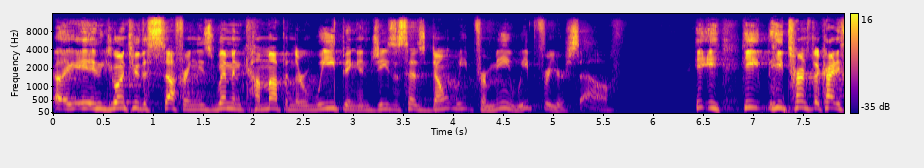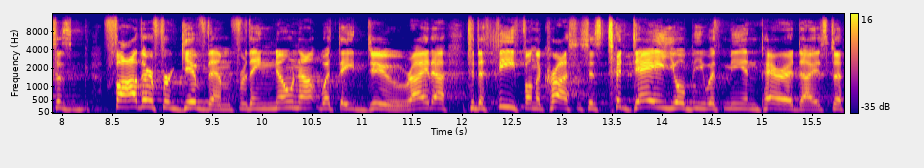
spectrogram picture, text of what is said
And going through the suffering, these women come up and they're weeping, and Jesus says, Don't weep for me, weep for yourself. He, he, he turns to the crowd. He says, Father, forgive them, for they know not what they do, right? Uh, to the thief on the cross, he says, Today you'll be with me in paradise. To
